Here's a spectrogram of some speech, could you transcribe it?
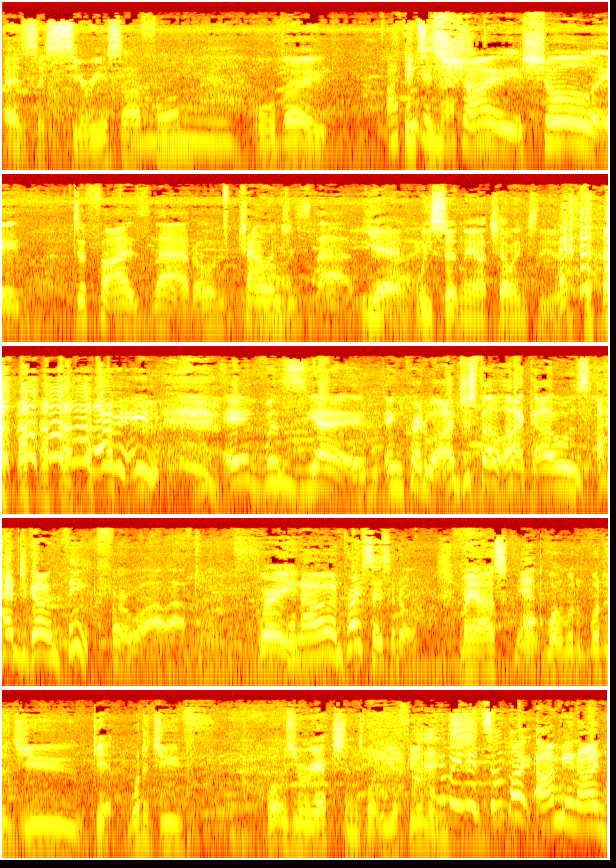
as a serious art form, mm. although I think this show surely defies that or challenges oh, that. Yeah, know. we certainly are challenged there. I mean, it was yeah incredible. I just felt like I was I had to go and think for a while afterwards. Great. you know, and process it all. May I ask, Yeah. what, what, what did you get? What did you? What was your reactions? What were your feelings? I mean, it's not like I mean, I,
